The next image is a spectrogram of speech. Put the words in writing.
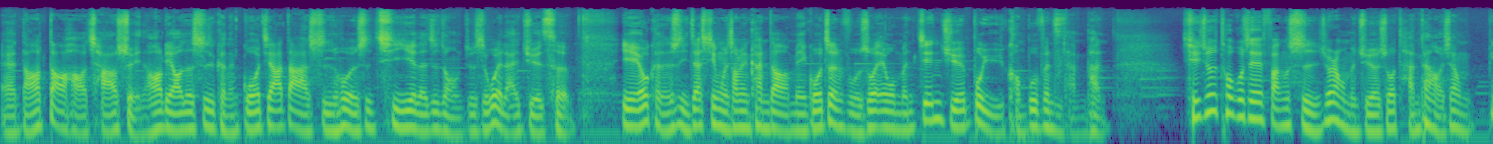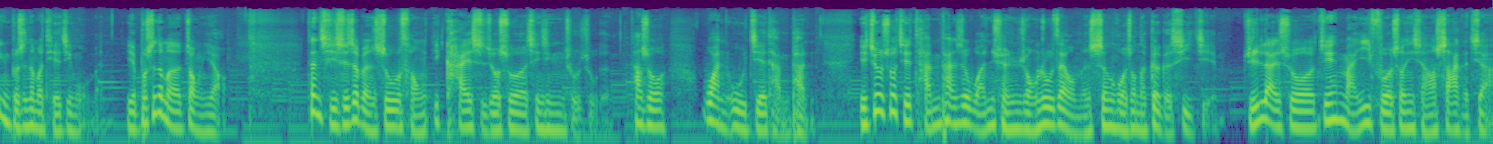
哎，然后倒好茶水，然后聊的是可能国家大事或者是企业的这种就是未来决策，也有可能是你在新闻上面看到美国政府说，哎，我们坚决不与恐怖分子谈判。其实就是透过这些方式，就让我们觉得说谈判好像并不是那么贴近我们，也不是那么的重要。但其实这本书从一开始就说的清清楚楚的，他说万物皆谈判，也就是说，其实谈判是完全融入在我们生活中的各个细节。举例来说，今天买衣服的时候，你想要杀个价，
